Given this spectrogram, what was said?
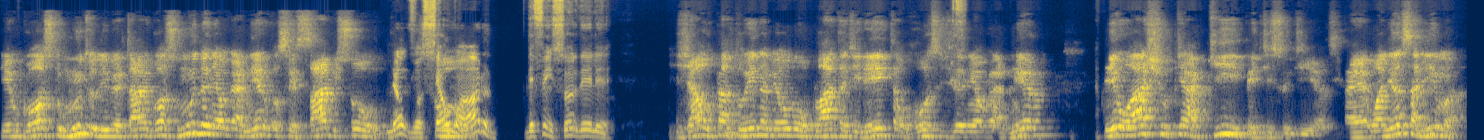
Eu gosto muito do Libertar, gosto muito do Daniel Garneiro, você sabe, sou. Não, você sou, é o maior defensor dele. Já o tatuei na minha omoplata direita, o rosto de Daniel Garneiro. Eu acho que aqui, Petiço Dias, é, o Aliança Lima,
